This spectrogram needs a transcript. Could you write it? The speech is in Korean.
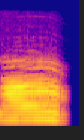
No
